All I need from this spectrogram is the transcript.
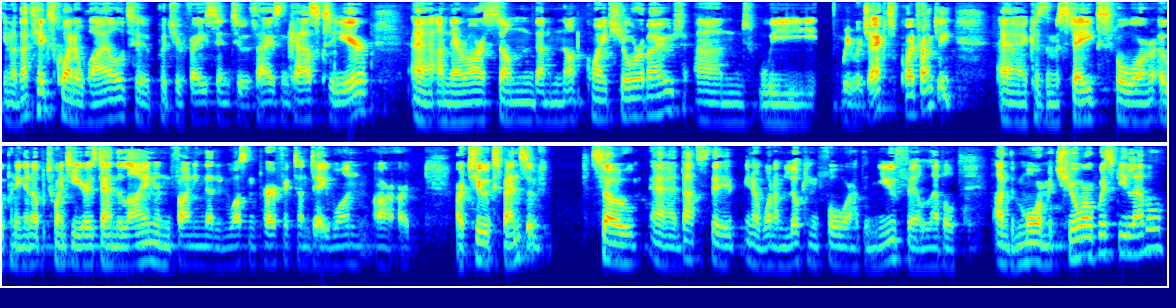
you know, that takes quite a while to put your face into a thousand casks a year. Uh, and there are some that I'm not quite sure about, and we we reject, quite frankly, because uh, the mistakes for opening it up 20 years down the line and finding that it wasn't perfect on day one are are, are too expensive. So uh, that's the you know what I'm looking for at the new fill level. and the more mature whiskey level,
